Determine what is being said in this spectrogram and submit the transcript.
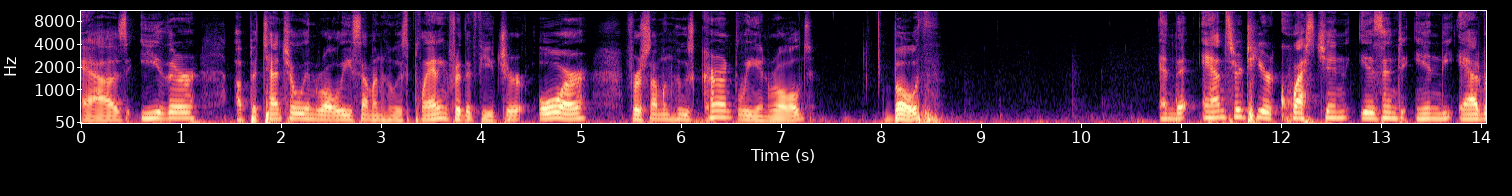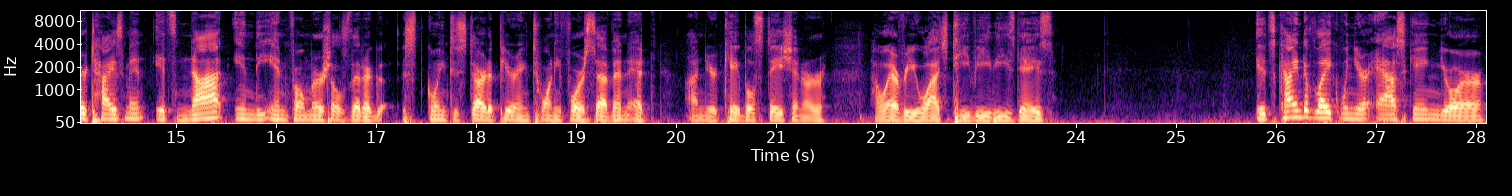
as either a potential enrollee, someone who is planning for the future, or for someone who's currently enrolled, both. And the answer to your question isn't in the advertisement. It's not in the infomercials that are going to start appearing 24 7 at on your cable station or however you watch TV these days it's kind of like when you're asking your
